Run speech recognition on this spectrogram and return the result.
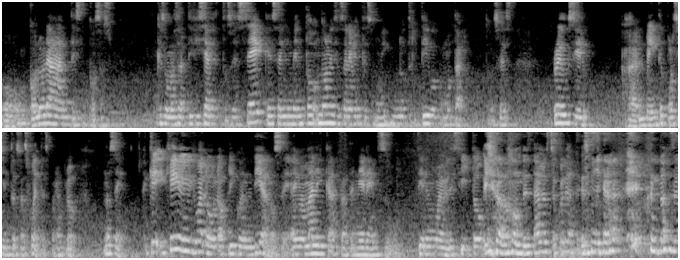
o colorantes y cosas que son más artificiales. Entonces sé que ese alimento no necesariamente es muy nutritivo como tal. Entonces reducir al 20% de esas fuentes, por ejemplo, no sé, que, que igual lo, lo aplico en el día, no sé, a mi mamá le encanta tener en su, tiene un mueblecito ya donde están los chocolates, ¿ya? entonces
